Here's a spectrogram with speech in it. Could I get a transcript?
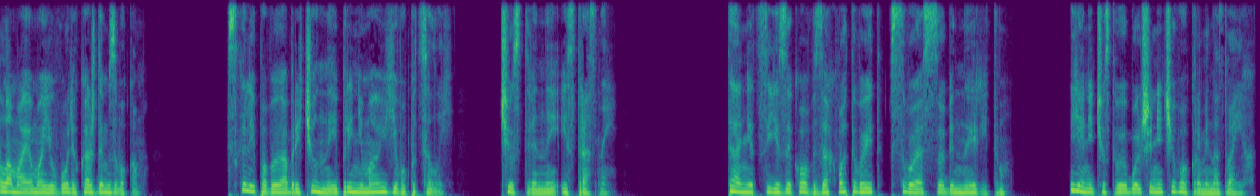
ломая мою волю каждым звуком. Всхлипываю обреченно и принимаю его поцелуй. Чувственный и страстный. Танец языков захватывает в свой особенный ритм. Я не чувствую больше ничего, кроме нас двоих.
